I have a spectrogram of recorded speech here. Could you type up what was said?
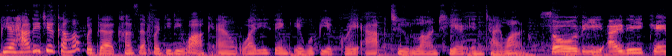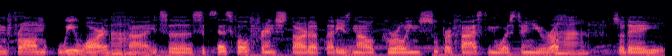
pierre how did you come up with the concept for DD Walk? And why do you think it would be a great app to launch here in taiwan? So the idea came from WeWard. Uh-huh. Uh, it's a successful French startup that is now growing super fast in Western Europe. Uh-huh. So they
